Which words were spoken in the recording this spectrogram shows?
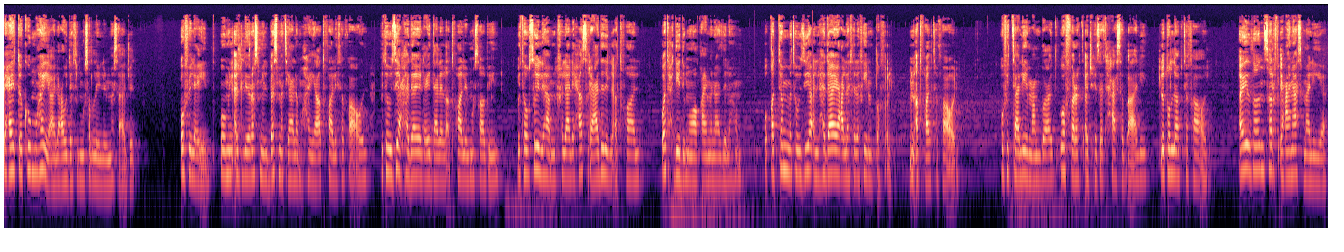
بحيث تكون مهيئة لعودة المصلين للمساجد. وفي العيد ومن أجل رسم البسمة على محيا أطفال تفاؤل بتوزيع هدايا العيد على الأطفال المصابين. وتوصيلها من خلال حصر عدد الأطفال وتحديد مواقع منازلهم. وقد تم توزيع الهدايا على 30 طفل من أطفال تفاؤل. وفي التعليم عن بعد وفرت أجهزة حاسب آلي لطلاب تفاؤل. أيضا صرف إعانات مالية.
